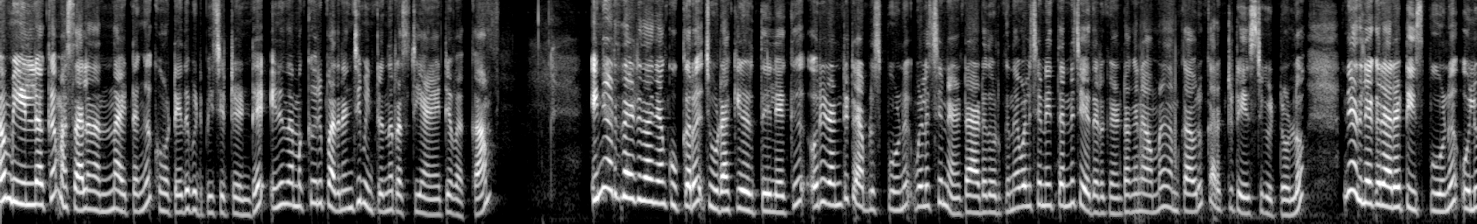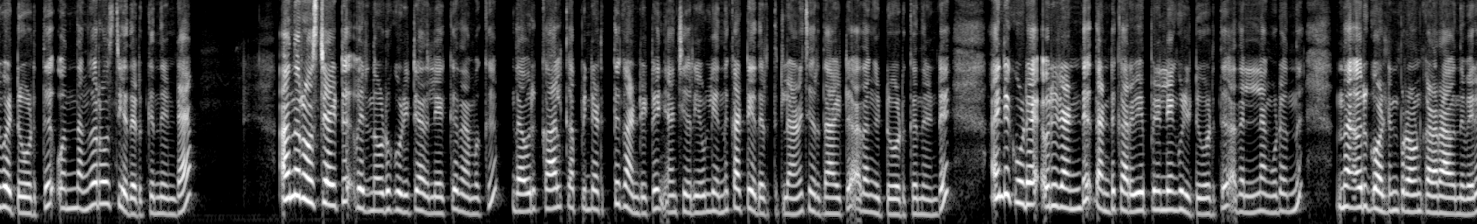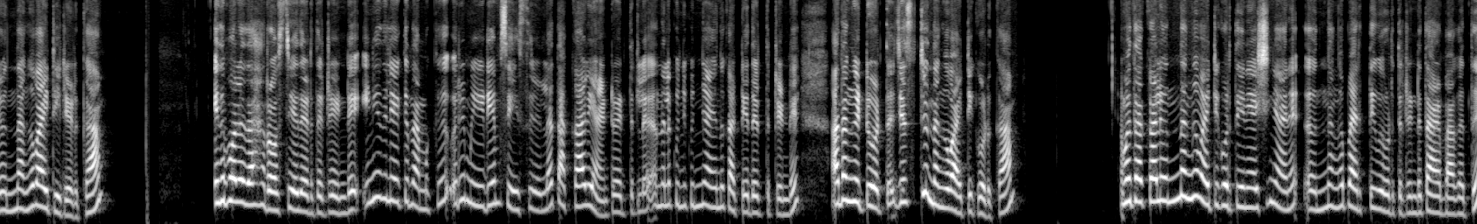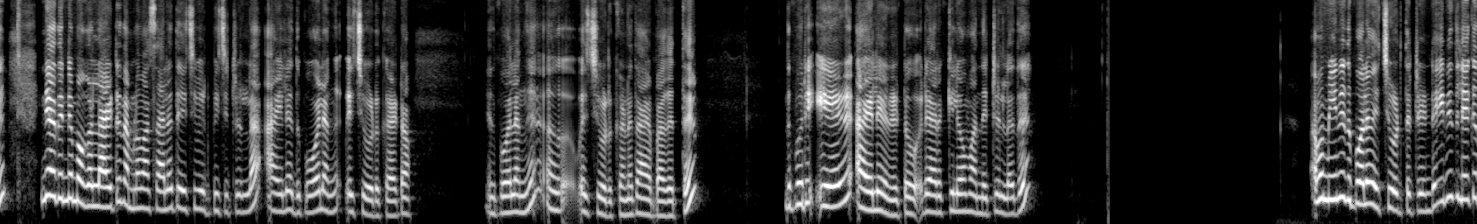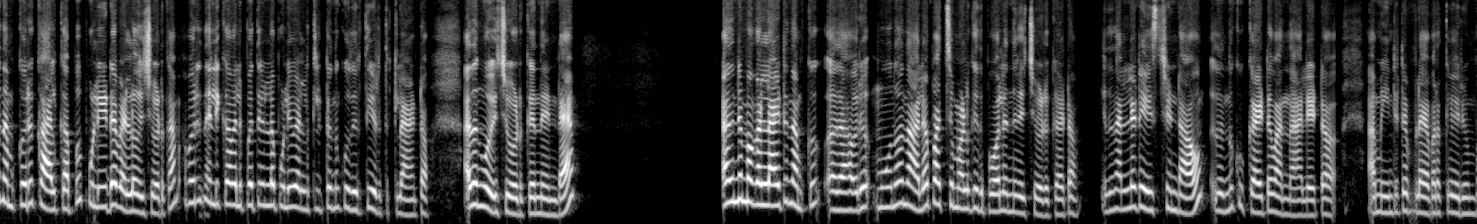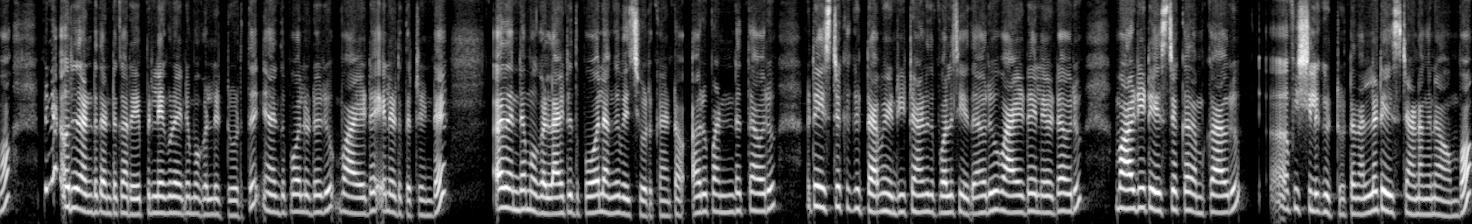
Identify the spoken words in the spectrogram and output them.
ആ മീനിലൊക്കെ മസാല നന്നായിട്ട് അങ്ങ് കോട്ട് ചെയ്ത് പിടിപ്പിച്ചിട്ടുണ്ട്. ഇനി നമുക്ക് ഒരു പതിനഞ്ച് മിനിറ്റ് ഒന്ന് റെസ്റ്റ് ചെയ്യാനായിട്ട് വെക്കാം. ഇനി അടുത്തതായിട്ട് ഞാൻ കുക്കർ ചൂടാക്കി എടുത്തതിലേക്ക് ഒരു രണ്ട് ടേബിൾ സ്പൂണ് വെളിച്ചെണ്ണ ആയിട്ട് ആഡ് ചെയ്ത് കൊടുക്കുന്നത്. വെളിച്ചെണ്ണയിൽ തന്നെ ചെയ്തെടുക്കണം കേട്ടോ അങ്ങനെ ആകുമ്പോൾ നമുക്ക് ആ ഒരു കറക്റ്റ് ടേസ്റ്റ് കിട്ടുള്ളൂ. ഇനി അതിലേക്ക് ഒരു അര ടീസ്പൂണ് ഉലുവ ഇട്ട് കൊടുത്ത് ഒന്നങ്ങ് റോസ്റ്റ് ചെയ്തെടുക്കുന്നുണ്ട്. അന്ന് റോസ്റ്റായിട്ട് വരുന്നതോട് കൂടിയിട്ട് അതിലേക്ക് നമുക്ക് ഇതാ ഒരു കാൽ കപ്പിന്റെ അടുത്ത് കണ്ടിട്ട് ഞാൻ ചെറിയ ഉള്ളി ഒന്ന് കട്ട് ചെയ്തെടുത്തിട്ടുള്ളതാണ്. ചെറുതായിട്ട് അതങ്ങ് ഇട്ട് കൊടുക്കുന്നുണ്ട്. അതിന്റെ കൂടെ ഒരു രണ്ട് തണ്ട് കറിവേപ്പിനെല്ലാം കൂടി ഇട്ട് കൊടുത്ത് അതെല്ലാം കൂടെ ഒന്ന് ഒരു ഗോൾഡൻ ബ്രൗൺ കളർ ആവുന്ന വരെ ഒന്ന് അങ്ങ് വഴറ്റിയിട്ടെടുക്കാം ഇതുപോലെ ഇതാ റോസ്റ്റ് ചെയ്തെടുത്തിട്ടുണ്ട്. ഇനി ഇതിലേക്ക് നമുക്ക് ഒരു മീഡിയം സൈസിലുള്ള തക്കാളിയാണ് കേട്ടോ എടുത്തിട്ടുള്ളത്. നല്ല കുഞ്ഞു കുഞ്ഞായി ഒന്ന് കട്ട് ചെയ്തെടുത്തിട്ടുണ്ട്. അതങ്ങ് ഇട്ട് കൊടുത്ത് ജസ്റ്റ് ഒന്നങ്ങ് വഴറ്റി കൊടുക്കാം അപ്പോൾ തക്കാളി ഒന്നങ്ങ് വയറ്റി കൊടുത്തതിന് ശേഷം ഞാൻ ഒന്നങ്ങ് പരത്തി കൊടുത്തിട്ടുണ്ട് താഴ്ഭാഗത്ത്. ഇനി അതിന്റെ മുകളിലായിട്ട് നമ്മൾ മസാല തേച്ച് പിടിപ്പിച്ചിട്ടുള്ള അയില ഇതുപോലെ അങ്ങ് വെച്ച് കൊടുക്കുക കേട്ടോ. ഇതുപോലെ അങ്ങ് വെച്ച് കൊടുക്കുകയാണ് താഴ്ഭാഗത്ത്. ഇതിപ്പോൾ ഒരു ഏഴ് അയലയാണ് കേട്ടോ. ഒരു അര കിലോ വന്നിട്ടുള്ളത്. അപ്പോൾ മീൻ ഇതുപോലെ വെച്ച് കൊടുത്തിട്ടുണ്ട്. ഇനി ഇതിലേക്ക് നമുക്കൊരു കാൽ കപ്പ് പുളിയുടെ വെള്ളം ഒഴിച്ച് കൊടുക്കാം. അപ്പോൾ ഒരു നെല്ലിക്ക വലുപ്പത്തിലുള്ള പുളി വെള്ളത്തിലിട്ടൊന്ന് കുതിർത്തി എടുത്തിട്ടില്ല കേട്ടോ. അതങ്ങ് ഒഴിച്ച് കൊടുക്കുന്നുണ്ട്. അതിന്റെ മുകളിലായിട്ട് നമുക്ക് ഒരു മൂന്നോ നാലോ പച്ചമുളക് ഇതുപോലെ ഒന്ന് വെച്ച് കൊടുക്കുക കേട്ടോ. ഇത് നല്ല ടേസ്റ്റ് ഉണ്ടാവും. ഇതൊന്ന് കുക്കായിട്ട് വന്നാൽ കേട്ടോ. ആ മീന്റെ ഫ്ലേവറൊക്കെ വരുമ്പോൾ പിന്നെ ഒരു രണ്ട് തണ്ട് കറിവേപ്പിലയും കൂടെ അതിന്റെ മുകളിൽ ഇട്ട് കൊടുത്ത് ഞാൻ ഇതുപോലെ ഒരു വാഴയുടെ ഇല എടുത്തിട്ടുണ്ട്. അതെന്റെ മുകളിലായിട്ട് ഇതുപോലെ അങ്ങ് വെച്ച് കൊടുക്കാം കേട്ടോ. ആ ഒരു പണ്ടത്തെ ആ ഒരു ടേസ്റ്റൊക്കെ കിട്ടാൻ വേണ്ടിയിട്ടാണ് ഇതുപോലെ ചെയ്തത്. ആ ഒരു വാഴയുടെ ഇലയുടെ ഒരു വാടിയ ടേസ്റ്റൊക്കെ നമുക്ക് ആ ഒരു ഫിഷിൽ കിട്ടും കേട്ടോ. നല്ല ടേസ്റ്റാണ് അങ്ങനെ ആകുമ്പോൾ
